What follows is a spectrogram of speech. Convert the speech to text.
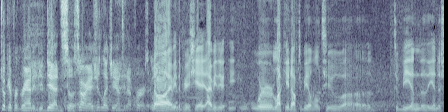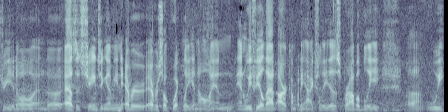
took it for granted you did. So sorry. I should let you answer that first. Go no, ahead. I mean appreciate. I mean, we're lucky enough to be able to uh, to be into the industry, you know, and uh, as it's changing, I mean, ever ever so quickly, you know, and and we feel that our company actually is probably uh, we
